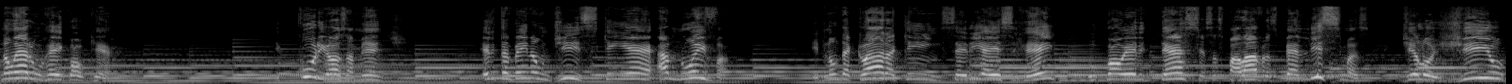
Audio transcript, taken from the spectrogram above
não era um rei qualquer. E curiosamente, ele também não diz quem é a noiva, ele não declara quem seria esse rei, o qual ele tece essas palavras belíssimas de elogio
